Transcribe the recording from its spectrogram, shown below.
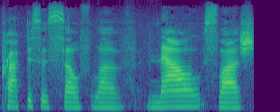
practices self love now slash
